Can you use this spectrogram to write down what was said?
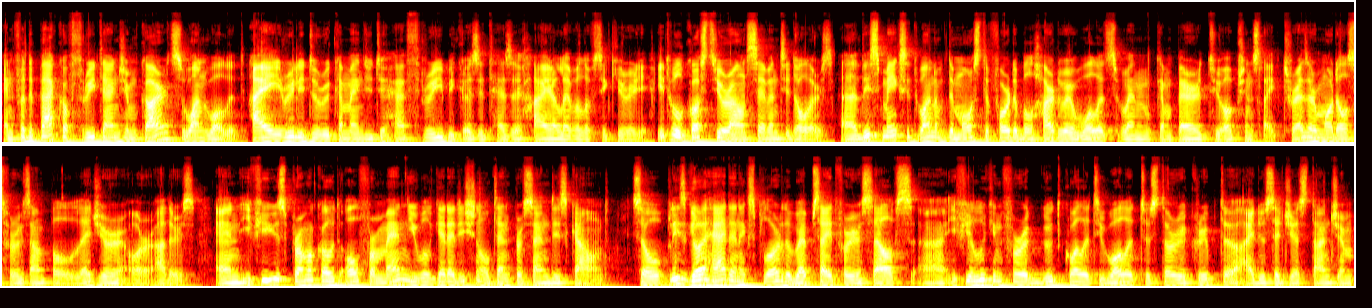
And for the pack of three Tangem cards, one wallet. I really do recommend you to have three because it has a higher level of security. It will cost you around $70. Uh, this makes it one of the most affordable hardware wallets when compared to options like Trezor models, for example, Ledger or others. And if you use promo code ALL4MEN, you will get additional 10% discount. So please go ahead and explore the website for yourselves. Uh, if you're looking for a good quality wallet to store your crypto, I do suggest Tangem.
